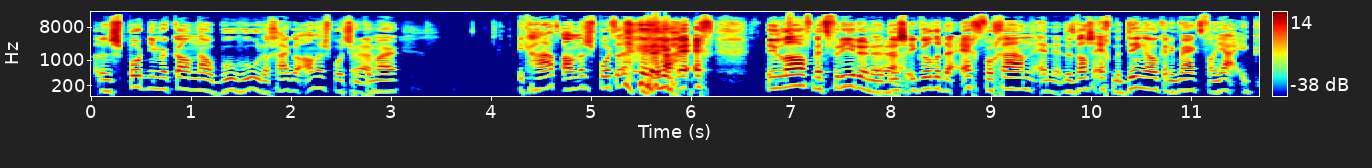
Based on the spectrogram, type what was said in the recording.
een sport niet meer kan, nou boehoe, dan ga ik wel andere sport zoeken. Ja. Maar ik haat andere sporten. ik ben echt in love met freerunnen. Ja. Dus ik wilde daar echt voor gaan. En eh, dat was echt mijn ding ook. En ik merkte van, ja, ik,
